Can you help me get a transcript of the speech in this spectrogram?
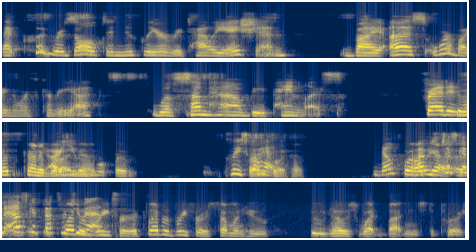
that could result in nuclear retaliation by us or by North Korea will somehow be painless. Fred is. So that's kind of what I you, meant. Uh, please sorry, go ahead. Go ahead. Nope. Well, I was yeah, just going to ask if that's what you meant. Briefer, a clever briefer is someone who who knows what buttons to push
